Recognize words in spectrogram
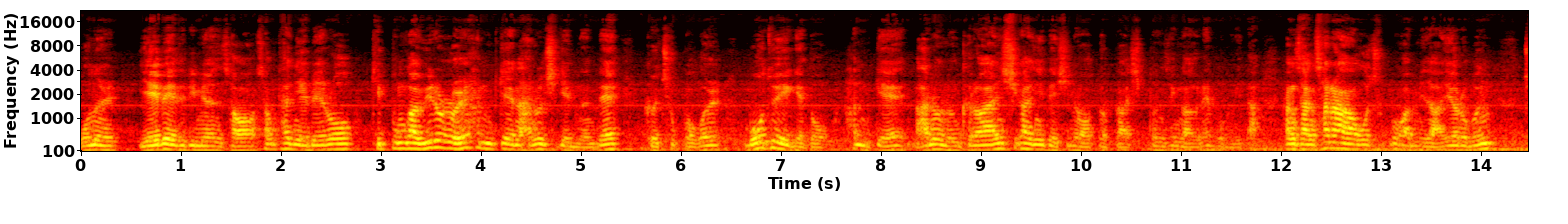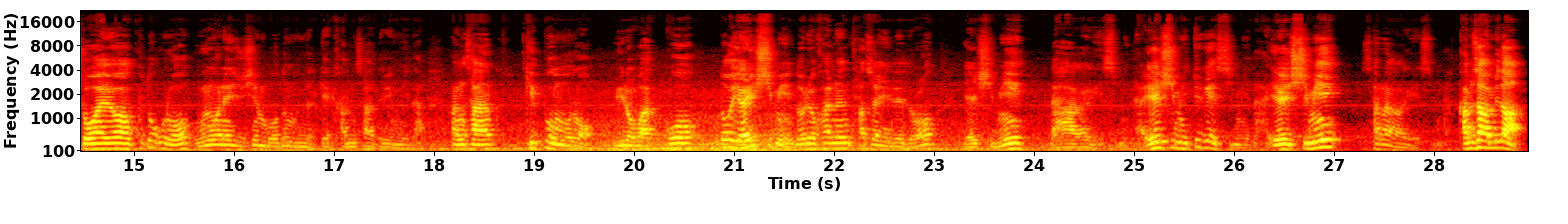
오늘 예배 드리면서 성탄 예배로 기쁨과 위로를 함께 나누시겠는데 그 축복을 모두에게도 함께 나누는 그러한 시간이 되시면 어떨까 싶은 생각을 해봅니다. 항상 사랑하고 축복합니다. 여러분 좋아요와 구독으로 응원해 주신 모든 분들께 감사드립니다. 항상 기쁨으로 위로받고 또 열심히 노력하는 다선이 되도록 열심히 나아가겠습니다. 열심히 뛰겠습니다. 열심히 살아가겠습니다. 감사합니다.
